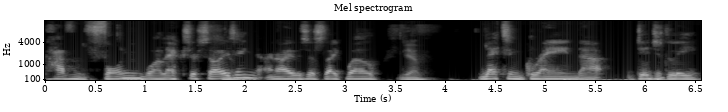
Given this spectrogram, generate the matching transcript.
having fun while exercising. And I was just like, well, yeah, let's ingrain that digitally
